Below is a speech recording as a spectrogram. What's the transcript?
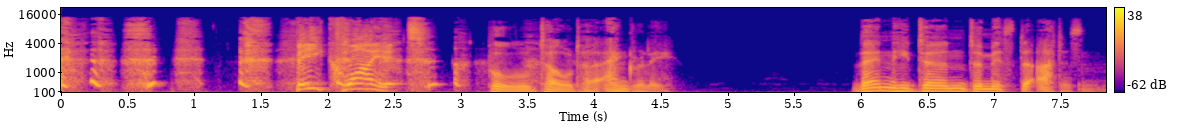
Be quiet! Poole told her angrily. Then he turned to Mr. Utterson.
